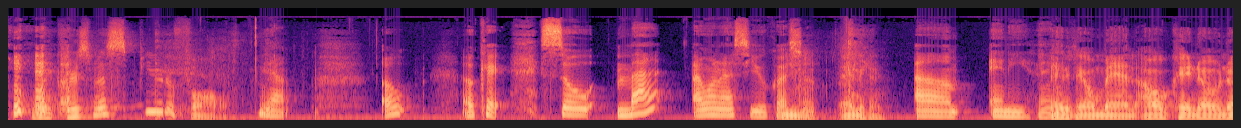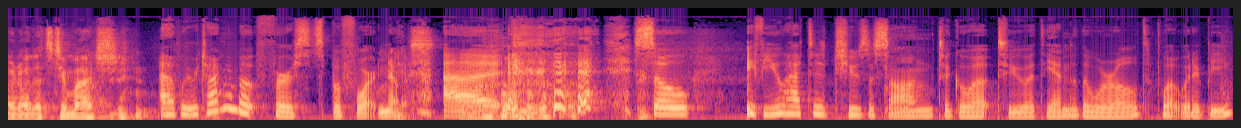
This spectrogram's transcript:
White Christmas, beautiful. Yeah. Oh, okay. So Matt I want to ask you a question. Anything. Um, anything. Anything. Oh man. Okay. No. No. No. That's too much. Uh, we were talking about firsts before. No. Uh, so, if you had to choose a song to go out to at the end of the world, what would it be?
